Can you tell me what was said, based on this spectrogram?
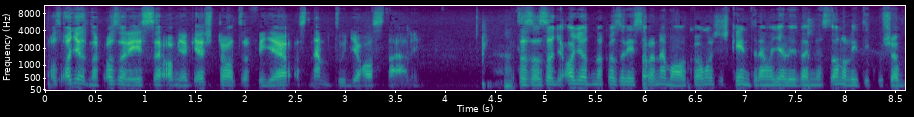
az agyadnak az a része, ami a gestaltra figyel, azt nem tudja használni. Hát az, az agyadnak az a része arra nem alkalmas, és kénytelen vagy elővenni ezt analitikusabb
